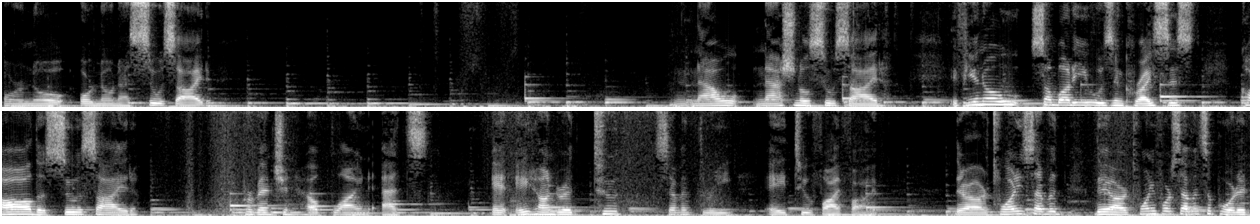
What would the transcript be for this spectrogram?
Or no or known as suicide. Now national suicide. If you know somebody who's in crisis, call the suicide prevention helpline at at 800 273 8255. There are 27 they are 24/7 supported.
